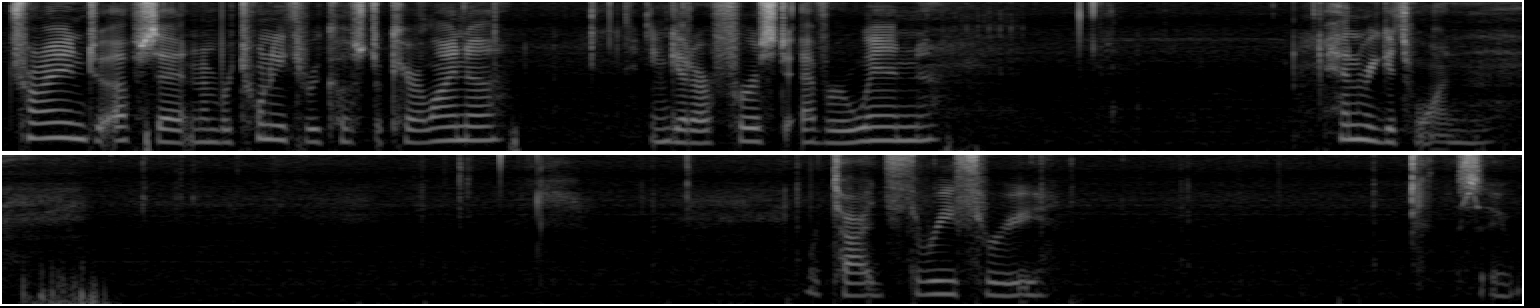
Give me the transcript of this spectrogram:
Trying to upset number 23 Coastal Carolina and get our first ever win. Henry gets one. We're tied 3 3. So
